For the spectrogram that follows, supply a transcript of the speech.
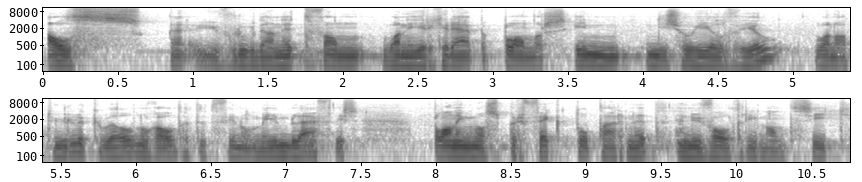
als je vroeg dan net van wanneer grijpen planners in, niet zo heel veel. Wat natuurlijk wel nog altijd het fenomeen blijft is, planning was perfect tot daarnet en nu valt er iemand ziek.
